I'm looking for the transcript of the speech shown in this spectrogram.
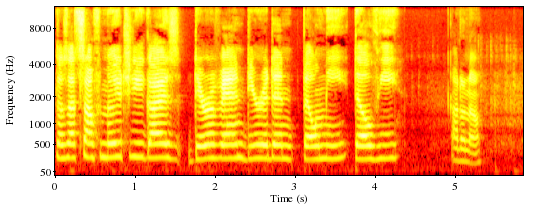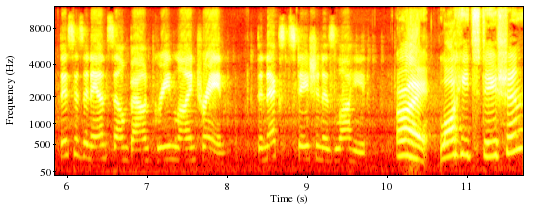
Does that sound familiar to you guys? Daravan, Durridon, Belmy, Delvey. I don't know. This is an Anselm bound Green Line train. The next station is Lougheed. Alright, Lougheed Station.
